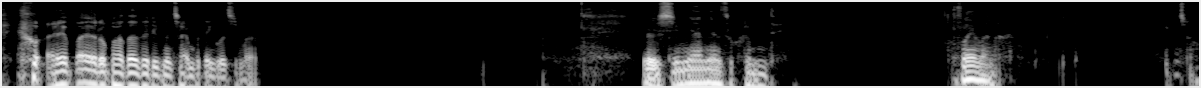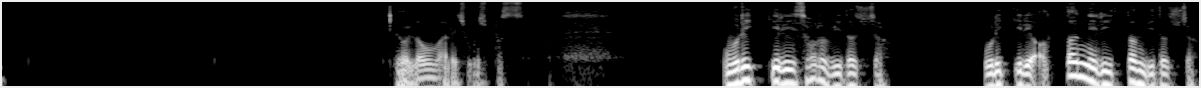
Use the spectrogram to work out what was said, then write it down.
그걸 알바여로 받아들이면 잘못된 거지만 열심히 하면서 그러면 돼. 후회만 안 하면 돼, 우리도. 알겠죠? 이걸 너무 말해주고 싶었어. 우리끼리 서로 믿어주자. 우리끼리 어떤 일이 있던 믿어주자.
